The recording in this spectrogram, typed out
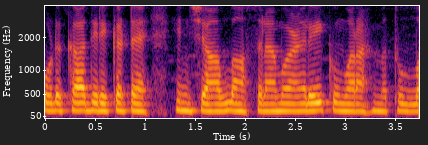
കൊടുക്കാതിരിക്കട്ടെ. ഇൻഷാ അല്ലാ അസ്സാം അലൈക്കും വറഹമത്തുള്ള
